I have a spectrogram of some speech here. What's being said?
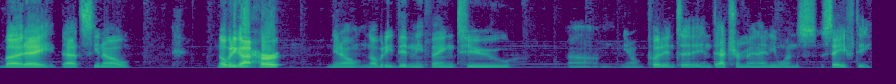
but hey, that's you know, nobody got hurt. You know, nobody did anything to, um, you know, put into in detriment anyone's safety.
